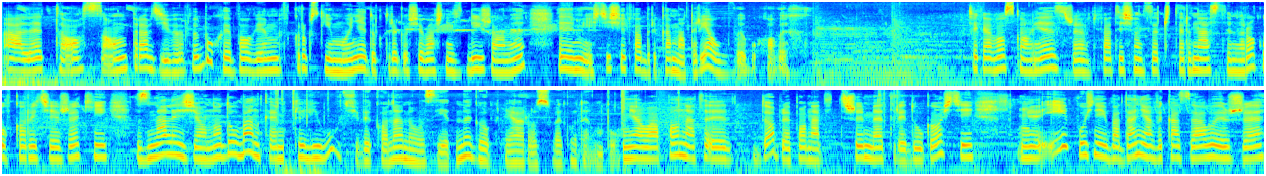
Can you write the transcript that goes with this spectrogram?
ale to są prawdziwe wybuchy, bowiem w Krupskim Młynie, do którego się właśnie zbliżamy, y, mieści się fabryka materiałów wybuchowych. Ciekawostką jest, że w 2014 roku w korycie rzeki znaleziono dłubankę. Czyli łódź wykonaną z jednego pnia rosłego dębu. Miała ponad, y, dobre ponad 3 metry długości y, i później badania wykazały, że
